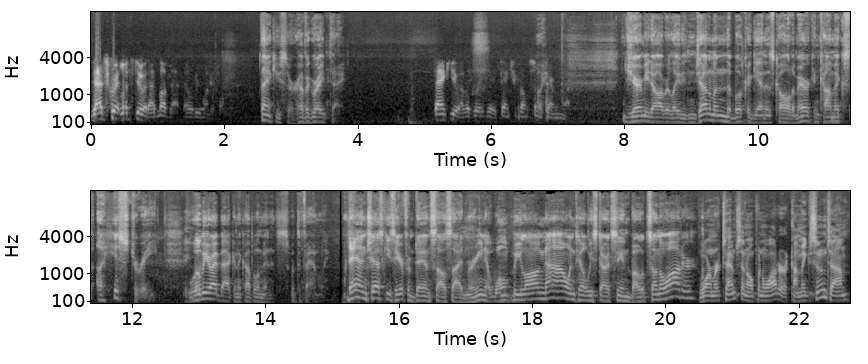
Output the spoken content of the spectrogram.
That's great. Let's do it. I'd love that. That would be wonderful. Thank you, sir. Have a great day. Thank you. Have a great day. Thank you so much for having me. Jeremy Dauber, ladies and gentlemen. The book again is called American Comics: A History. We'll be right back in a couple of minutes with the family. Dan Chesky's here from Dan Southside Marine. It won't be long now until we start seeing boats on the water. Warmer temps and open water are coming soon, Tom.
